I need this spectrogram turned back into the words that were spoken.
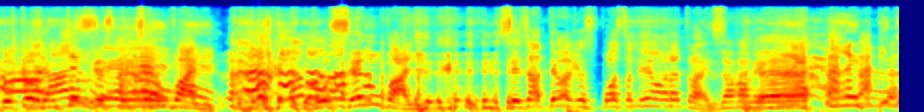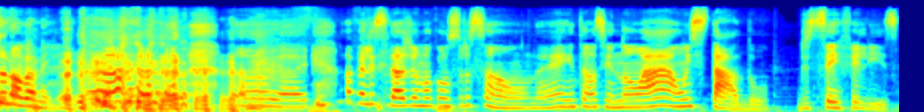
Doutor, Já com todo respeito, você não vale. Você não vale. Você já deu a resposta meia hora atrás. Já valeu. Repito novamente. Ai, ai. A felicidade é uma construção, né? Então, assim, não há um estado de ser feliz.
